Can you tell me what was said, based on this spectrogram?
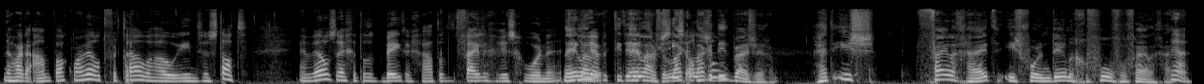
De harde aanpak, maar wel het vertrouwen houden in zijn stad. En wel zeggen dat het beter gaat, dat het veiliger is geworden. en nu heb ik idee nee, luister, laat, ik er dit bij zeggen. Het is, veiligheid is voor een deel een gevoel van veiligheid. Ja.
